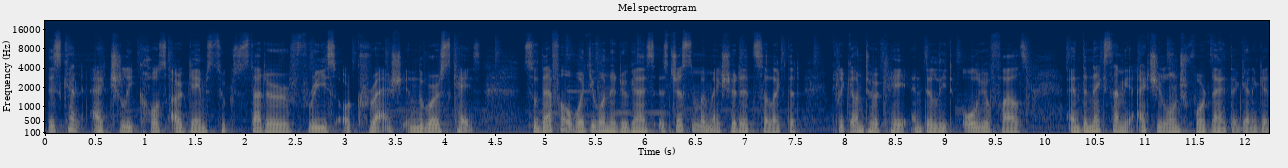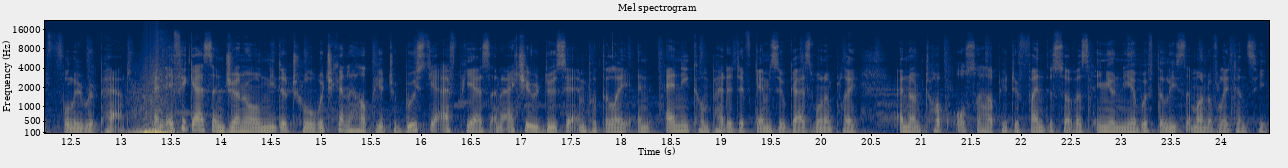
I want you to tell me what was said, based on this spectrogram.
This can actually cause our games to stutter, freeze or crash in the worst case. So therefore what you want to do guys is just make sure that it's selected, click onto OK and delete all your files and the next time you actually launch Fortnite they're gonna get fully repaired. And if you guys in general need a tool which can help you to boost your FPS and actually reduce your input delay in any competitive games you guys wanna play and on top also help you to find the servers in your near with the least amount of latency,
